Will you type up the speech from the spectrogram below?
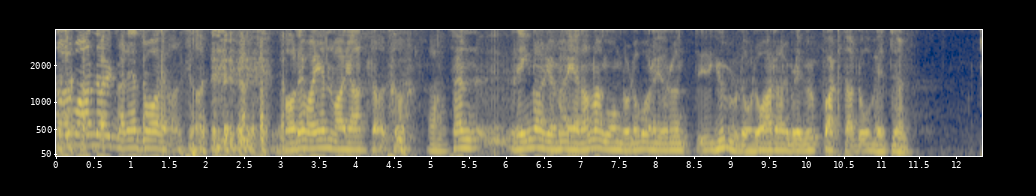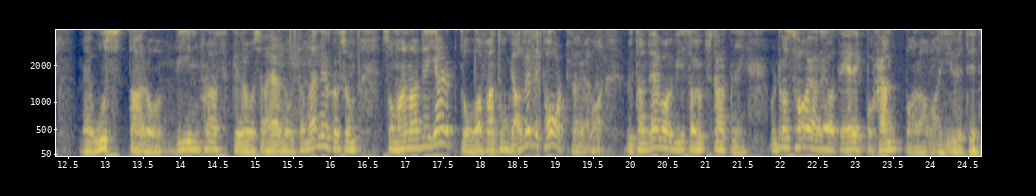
han. Då var han nöjd med det svaret alltså. Ja, det var en variant alltså. Sen ringde han ju mig en annan gång då, då var det ju runt jul då. Då hade han ju blivit uppvaktad då, vet du med ostar och vinflaskor och så här då. Utav människor som, som han hade hjälpt då. För han tog aldrig betalt för det. Va? Utan det var att visa uppskattning. Och då sa jag det åt Erik på skämt bara. Va? Givetvis.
